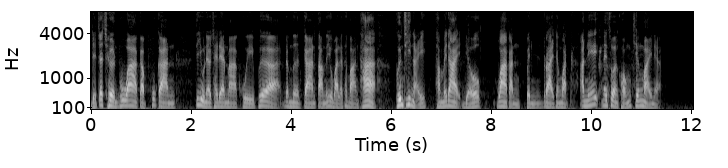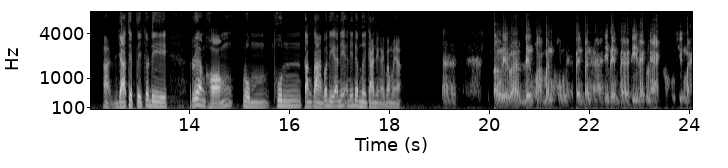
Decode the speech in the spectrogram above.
เดี๋ยวจะเชิญผู้ว่ากับผู้การที่อยู่แนวชายแดนมาคุย เพื่อดำเนินการตามนโยบายรัฐบาล ถ้าพื้นที่ไหนทำไม่ได้ เดี๋ยวว่ากันเป็นรายจังหวัด อันนี้ในส่วนของเชียงใหม่เนี่ยอะยาเสพติดก็ดี เรื่องของกลุ่มทุนต่างๆ ก็ดีอันนี้ อันนี้ดำเนินการยังไงบ้างไหมฮะอ่า ต้องเรียนว่าเรื่องความมั่นคงเนี่ยเป็นปัญหาที่เป็น priority แรก ๆ ของเชียงใหม่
